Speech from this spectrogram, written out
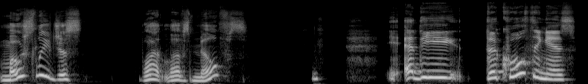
mostly just what loves milfs? The the cool thing is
